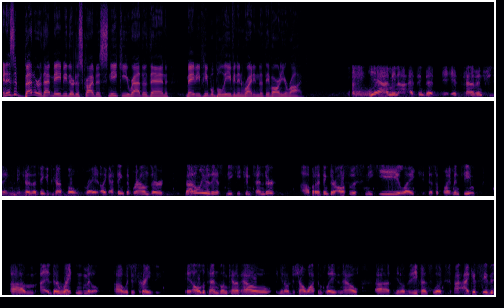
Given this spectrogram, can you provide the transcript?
And is it better that maybe they're described as sneaky rather than maybe people believing in writing that they've already arrived? Yeah, I mean, I think that it's kind of interesting because I think it's kind of both, right? Like, I think the Browns are – not only are they a sneaky contender, uh, but I think they're also a sneaky like disappointment team. Um, I, they're right in the middle, uh, which is crazy. It all depends on kind of how you know Deshaun Watson plays and how uh, you know the defense looks. I, I could see the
